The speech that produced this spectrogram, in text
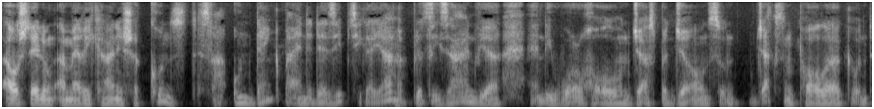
Ausstellung amerikanischer Kunst. Das war undenkbar Ende der 70er Jahre. Plötzlich sahen wir Andy Warhol und Jasper Jones und Jackson Pollock und,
